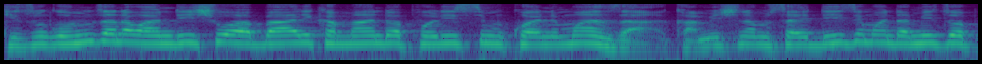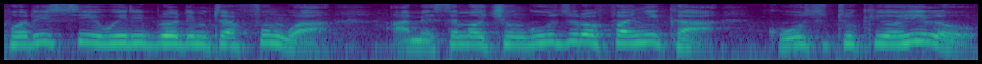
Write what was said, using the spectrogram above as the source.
Akizungumza na waandishi wa habari, kamanda wa polisi mkoani Mwanza, kamishna msaidizi mwandamizi wa polisi Willibrod Mtafungwa amesema uchunguzi uliofanyika kuhusu tukio hilo,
